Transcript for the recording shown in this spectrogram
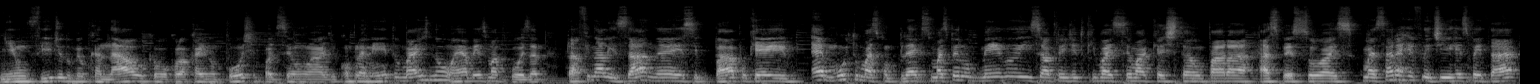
em um vídeo do meu canal, que eu vou colocar aí no post, pode ser um de complemento, mas não é a mesma coisa. Para finalizar, né, esse papo que é, é muito mais complexo, mas pelo menos eu acredito que vai ser uma questão para as pessoas começarem a refletir e respeitar.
